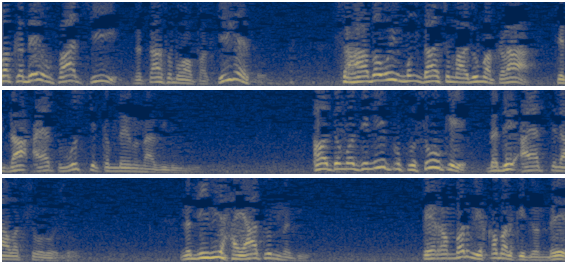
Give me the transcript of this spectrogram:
وکدے وفات شي د تاسو به واپس کیږئ سو صحابه وی موږ دا څه معلومه کړه چې دا آیت اوس چې کوم دین نازلې دي او د مدینه په کوسو کې د دې آیت تلاوت شروع شو ندیوی حیات النبی پیغمبر وی قبر کې ژوند دی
